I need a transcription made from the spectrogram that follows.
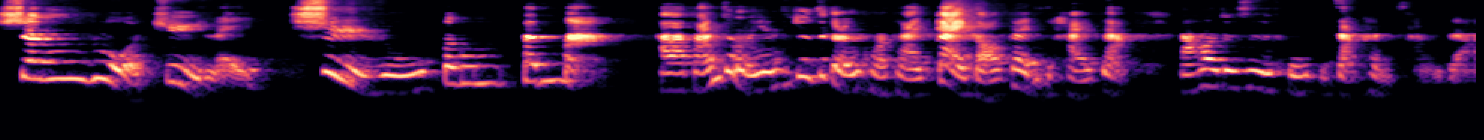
声若巨雷，势如奔奔马。好了，反正总而言之，就这个人看起来盖高盖厉害这样，然后就是胡子长很长这样。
